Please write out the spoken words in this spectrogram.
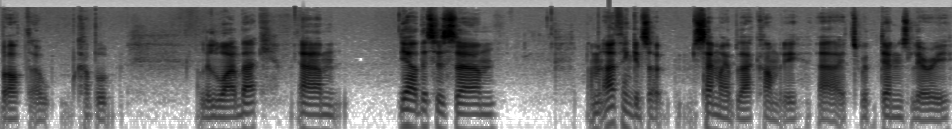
bought a couple a little while back. Um, yeah, this is. Um, I mean, I think it's a semi-black comedy. Uh, it's with Denis Leary,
